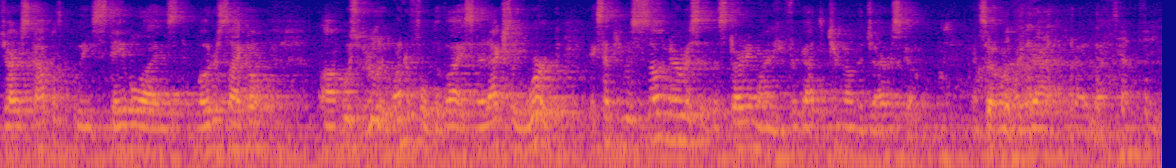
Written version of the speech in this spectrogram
gyroscopically stabilized motorcycle um, was a really wonderful device, and it actually worked, except he was so nervous at the starting line, he forgot to turn on the gyroscope. And so it went like that, about 10 feet.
